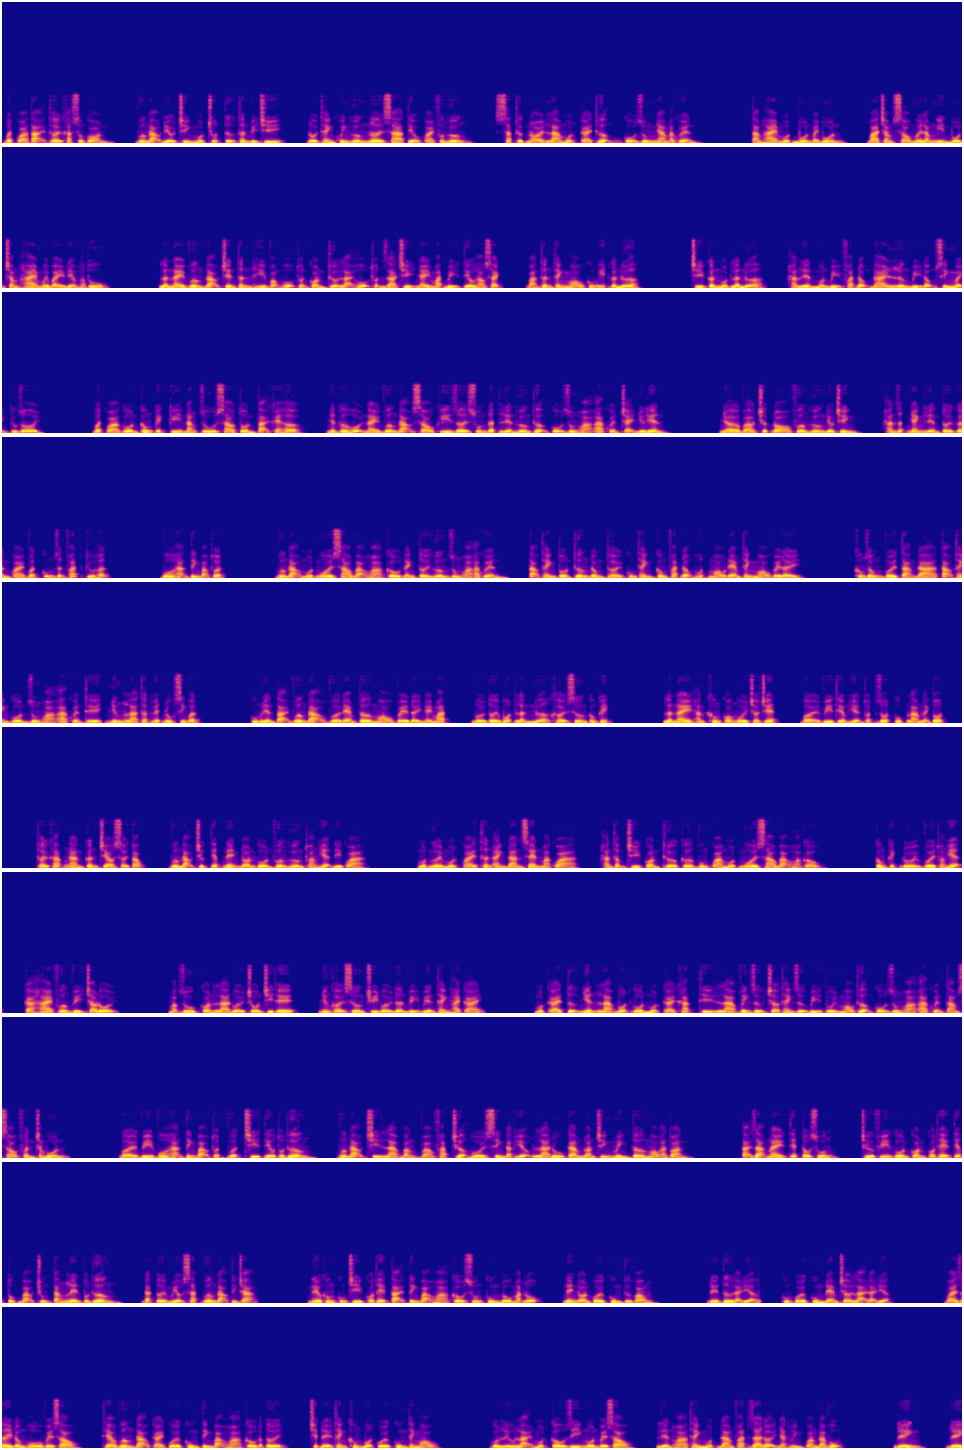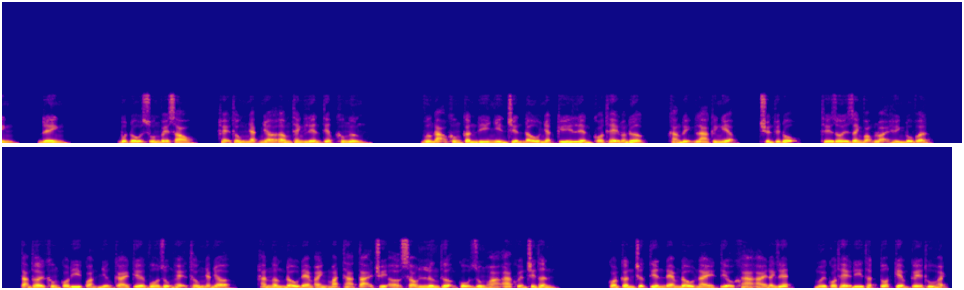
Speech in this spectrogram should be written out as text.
Bất quá tại thời khắc sống còn vương đạo điều chỉnh một chút tự thân vị trí đổi thành khuynh hướng nơi xa tiểu quái phương hướng xác thực nói là một cái thượng cổ dung nham ác quyển tám hai một bốn bảy bốn ba trăm sáu mươi lăm nghìn bốn trăm hai mươi bảy điểm hấp thu. Lần này vương đạo trên thân hy vọng hộ thuẫn còn thừa lại hộ thuẫn giá trị nháy mắt bị tiêu hao sạch bản thân thanh máu cũng ít gần nữa. Chỉ cần một lần nữa hắn liền muốn bị phát động đai lưng bị động sinh mệnh cứu rỗi. Bất quá gồn công kích kỹ năng dù sao tồn tại khe hở, nhân cơ hội này vương đạo sau khi rơi xuống đất liền hướng thượng cổ dung hỏa ác quyển chạy như điên. Nhờ vào trước đó phương hướng điều chỉnh, hắn rất nhanh liền tới gần quái vật cũng dẫn phát cửu hận. Vô hạn tinh bạo thuật. Vương đạo một ngôi sao bạo hỏa cầu đánh tới hướng dung hỏa ác quyển tạo thành tổn thương đồng thời cũng thành công phát động hút máu đem thanh máu về đấy không giống với tảng đá tạo thành gồn dung hỏa ác quyển thế nhưng là thật huyết nhục sinh vật. Cũng liền tại vương đạo vừa đem tơ máu về đầy nháy mắt, đổi tới một lần nữa khởi xướng công kích lần này hắn không có ngồi chờ chết, bởi vì thiểm hiện thuật rốt cục làm lạnh tốt. Thời khắc ngàn cân treo sợi tóc, vương đạo trực tiếp nên đón gồn phương hướng thoáng hiện đi qua. Một người một quái thân ảnh đàn sen mà qua, hắn thậm chí còn thừa cơ vung qua một ngôi sao bạo hỏa cầu. Công kích đối với thoáng hiện, cả hai phương vị trao đổi. Mặc dù còn là đuổi trốn chi thế, nhưng khởi xướng truy đuổi đơn vị biến thành hai cái. Một cái tự nhiên là bột gồn, một cái khác thì là vinh dự trở thành dự bị túi máu thượng cổ dung hòa ác quyển tám sáu phần trăm bốn. Bởi vì vô hạn tinh bạo thuật vượt chỉ tiêu tổn thương, vương đạo chỉ là bằng vào pháp trượng hồi sinh đặc hiệu là đủ cam đoan chính mình tơ máu an toàn tại dạng này tiết tấu xuống, trừ phi gồn còn có thể tiếp tục bạo trùng tăng lên tổn thương, đạt tới miểu sát vương đạo tình trạng. Nếu không cũng chỉ có thể tại tinh bạo hỏa cầu xuống cùng đồ mặt lộ, nên đón cuối cùng tử vong. Đến từ đại địa, cũng cuối cùng đem trở lại đại địa. Vài giây đồng hồ về sau, theo vương đạo cái cuối cùng tinh bạo hỏa cầu đập tới, triệt để thanh không bột cuối cùng thanh máu. Gốn lưu lại một câu di ngôn về sau, liền hóa thành một đám phát ra đợi nhạt hình quang đá vụn. Đinh đinh đinh. Bột đổ xuống về sau, hệ thống nhắc nhở âm thanh liên tiếp không ngừng. Vương đạo không cần đi nhìn chiến đấu nhật ký liền có thể đoán được, khẳng định là kinh nghiệm, truyền thuyết độ thế giới danh vọng loại hình đồ vật. Tạm thời không có đi quản những cái kia vô dụng hệ thống nhắc nhở, hắn ngẩng đầu đem ánh mắt thả tại truy ở sau lưng thượng cổ dung hỏa ác quyển trên thân. Còn cần trước tiên đem đầu này tiểu khả ái đánh giết, mới có thể đi thật tốt kiểm kê thu hoạch.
